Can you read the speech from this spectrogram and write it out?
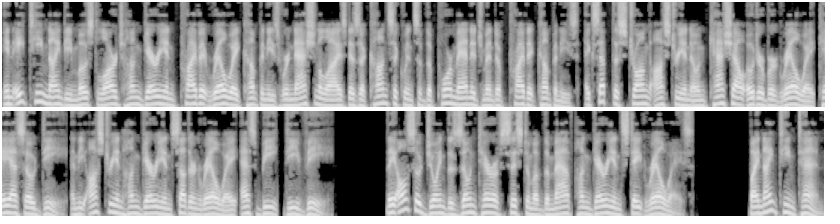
In 1890 most large Hungarian private railway companies were nationalized as a consequence of the poor management of private companies, except the strong Austrian-owned Kaschau-Oderberg Railway and the Austrian-Hungarian Southern Railway They also joined the zone tariff system of the MAV Hungarian State Railways. By 1910,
